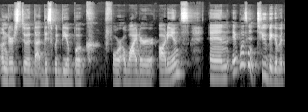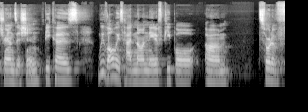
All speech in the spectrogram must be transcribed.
understood that this would be a book for a wider audience and it wasn't too big of a transition because we've always had non native people um, sort of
